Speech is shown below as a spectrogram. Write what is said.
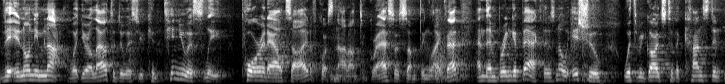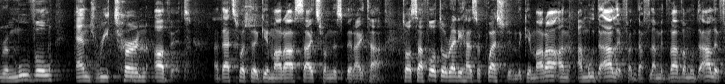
ve'eno nimna. What you're allowed to do is you continuously pour it outside, of course, not onto grass or something like that, and then bring it back. There's no issue with regards to the constant removal and return of it. Uh, that's what the Gemara cites from this Beraita. Tosafot already has a question. The Gemara on Amud Aleph, on Daf Lamidvav Amud Aleph,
